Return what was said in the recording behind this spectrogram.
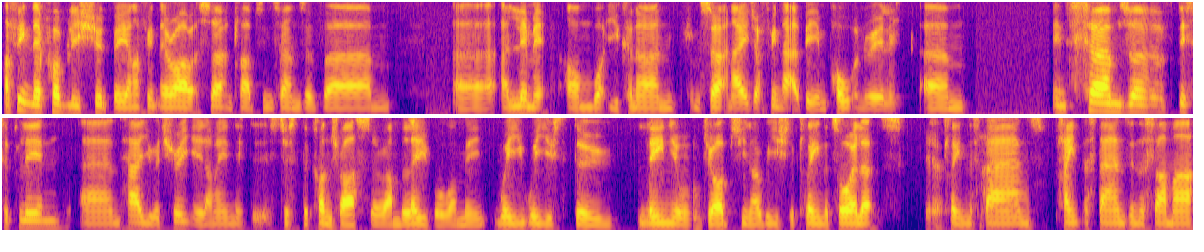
I think there probably should be, and I think there are at certain clubs in terms of um, uh, a limit on what you can earn from a certain age. I think that would be important, really. Um, in terms of discipline and how you were treated, I mean, it's just the contrasts are unbelievable. I mean, we we used to do lineal jobs. You know, we used to clean the toilets, yeah. clean the stands, paint the stands in the summer.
